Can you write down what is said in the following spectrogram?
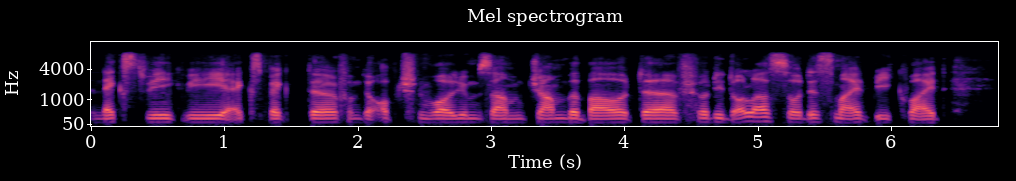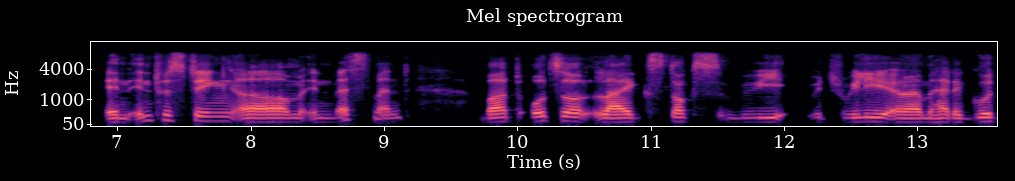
next week. We expect uh, from the option volume some jump about uh, $30. So this might be quite an interesting um, investment but also like stocks we which really um, had a good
